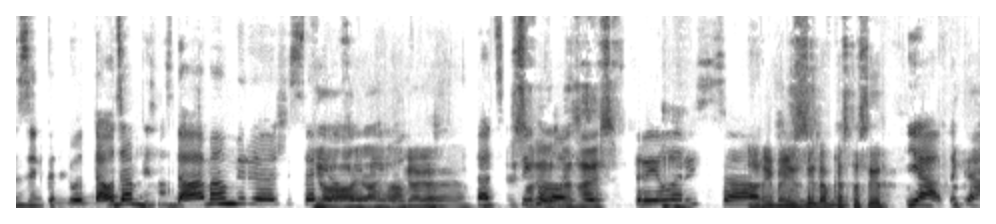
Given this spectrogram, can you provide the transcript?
Es zinu, ka ļoti daudzām, vismaz dāmām, ir uh, šis seriāls. Jā, jā, jā. jā, jā, jā. Tāds psiholoģisks trilleris. Uh, Arī mēs zinām, kas tas ir. Jā, tā kā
